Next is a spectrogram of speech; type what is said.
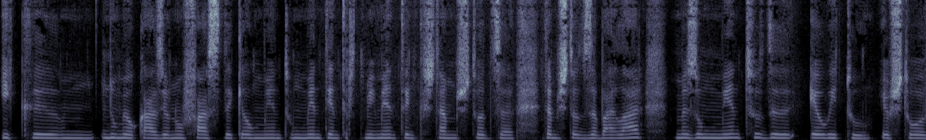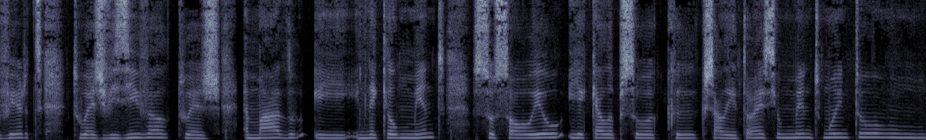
e que, hum, no meu caso, eu não faço daquele momento um momento de entretenimento movimento em que estamos todos a, estamos todos a bailar, mas um momento de eu e tu. Eu estou a ver-te, tu és visível, tu és amado e, e, naquele momento sou só eu e aquela pessoa que, que está ali. Então é assim um momento muito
